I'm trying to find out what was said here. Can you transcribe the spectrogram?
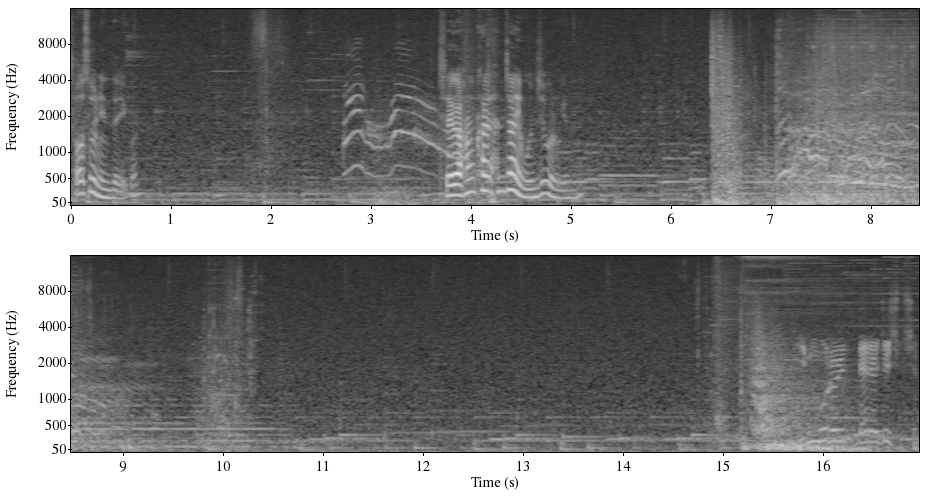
서순인데 이건? 제가 한칸한 장이 뭔지 모르겠네. 임무를 내려주십시오.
